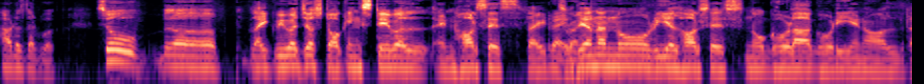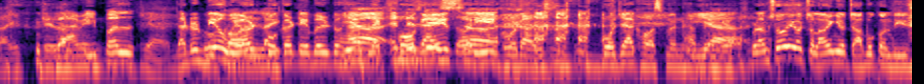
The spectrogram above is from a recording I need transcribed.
how does that work? So, uh, like we were just talking stable and horses, right? Right. So Right. there are no real horses, no ghoda, ghodi, and all, right? There Yeah, are I mean, people. Yeah, that would be a weird like- poker table to have Yeah, like four guys is, or ye uh, ghodas, Bojack horseman happening. Yeah. here. But I'm sure you're challenging your chabuk on these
